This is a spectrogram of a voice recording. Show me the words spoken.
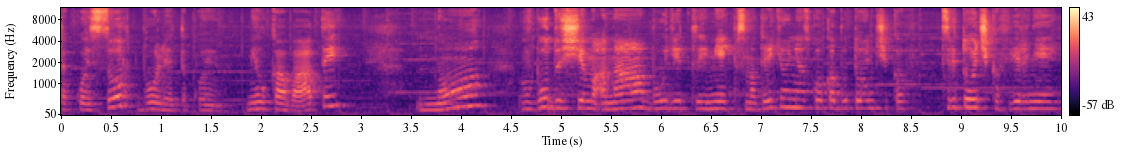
такой сорт, более такой мелковатый, но в будущем она будет иметь, посмотрите у нее сколько бутончиков, цветочков вернее.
